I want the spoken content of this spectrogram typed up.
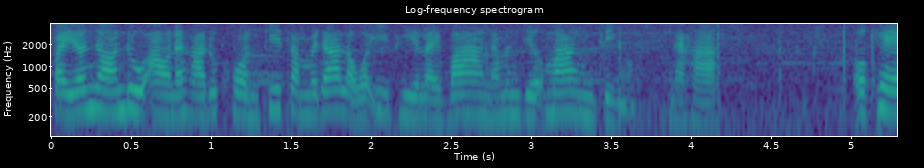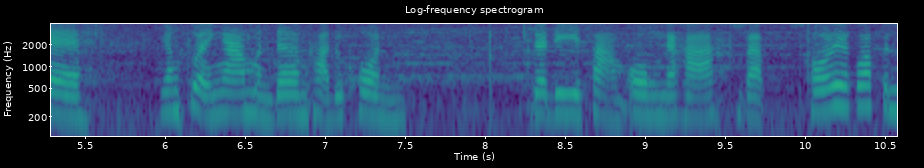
ไปย้อนๆดูเอานะคะ ทุกคนกี้จำไม่ได้หรอกว่า EP อะไรบ้างนะมันเยอะมากจริงๆนะคะ โอเค ยังสวยงามเหมือนเดิมค่ะทุกคนเจดีสามองค์นะคะ แบบเขาเรียกว่าเป็น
